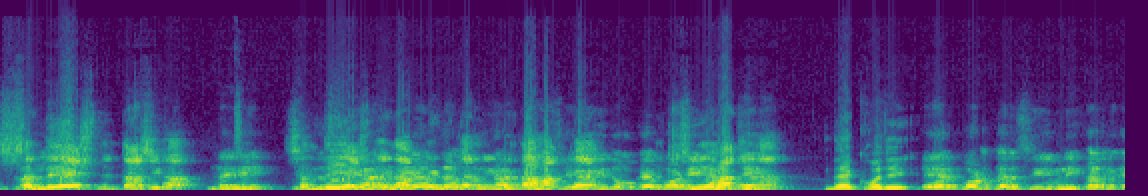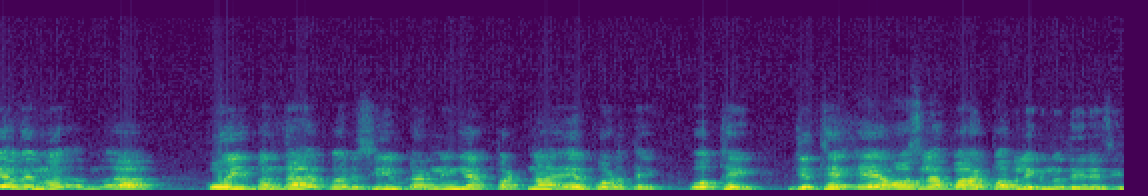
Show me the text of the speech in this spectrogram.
ਸੰਦੇਸ਼ ਦਿੱਤਾ ਸੀਗਾ। ਨਹੀਂ ਨਹੀਂ। ਸੰਦੇਸ਼ ਦੇਣਾ ਪੋਲੀਟੀਕਲ ਲੀਡਰ ਦਾ ਹੱਕ ਹੈ। ਸ਼ਹੀਦ ਹੋ ਕੇ ਇੱਕ ਬੋਡੀ ਸੁਨੇਹਾ ਦੇਣਾ। ਦੇਖੋ ਜੀ। 에어ਪੋਰਟ ਤੇ ਰਿਸੀਵ ਨਹੀਂ ਕਰਨ ਗਿਆ ਕੋਈ ਕੋਈ ਬੰਦਾ ਕੋਈ ਰਿਸੀਵ ਕਰ ਨਹੀਂ ਗਿਆ ਪਟਨਾ 에어ਪੋਰਟ ਤੇ ਉੱਥੇ ਹੀ ਜਿੱਥੇ ਇਹ ਹੌਸਲਾ ਬਾਹਰ ਪਬਲਿਕ ਨੂੰ ਦੇ ਰਹੇ। ਸੀ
